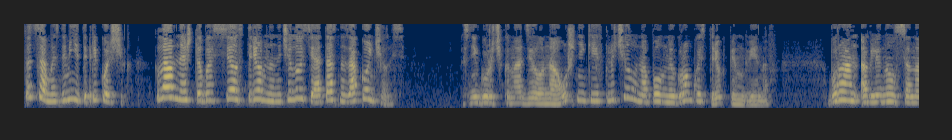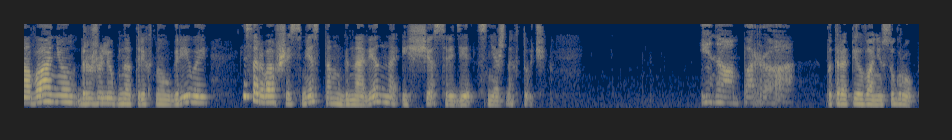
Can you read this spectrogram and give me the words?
тот самый знаменитый прикольщик. Главное, чтобы все стрёмно началось и отасно закончилось». Снегурочка надела наушники и включила на полную громкость трех пингвинов. Буран оглянулся на Ваню, дружелюбно тряхнул гривой и, сорвавшись с места, мгновенно исчез среди снежных туч. «И нам пора», — поторопил Ваню сугроб.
